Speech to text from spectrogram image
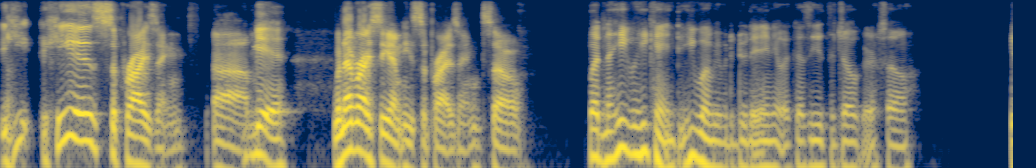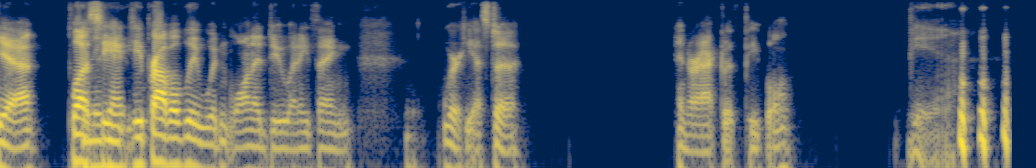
He he is surprising. Um yeah. whenever I see him, he's surprising. So But no, he he can't do he wouldn't be able to do that anyway because he's the Joker. So yeah. Plus he got- he probably wouldn't want to do anything where he has to interact with people. yeah.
